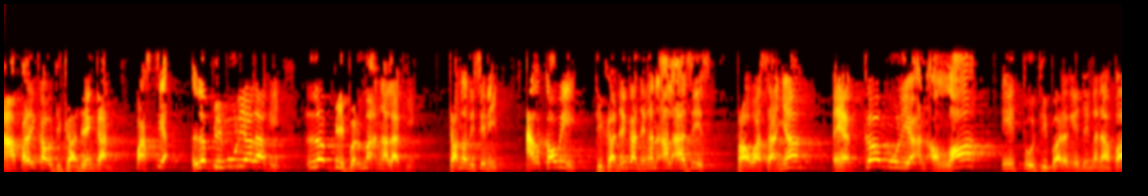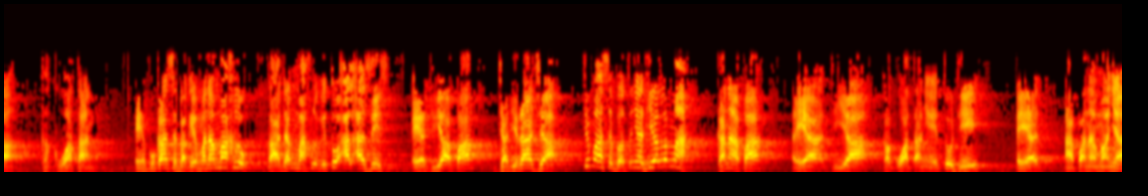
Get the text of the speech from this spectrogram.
Apalagi kalau digandengkan, pasti lebih mulia lagi, lebih bermakna lagi. Contoh di sini, Al-Qawi digandengkan dengan Al-Aziz, bahwasanya eh, kemuliaan Allah itu dibarengi dengan apa? kekuatan. Eh bukan sebagaimana makhluk. Kadang makhluk itu Al-Aziz. Eh dia apa? Jadi raja. Cuma sebetulnya dia lemah. Karena apa? Ya, dia kekuatannya itu di ya apa namanya?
